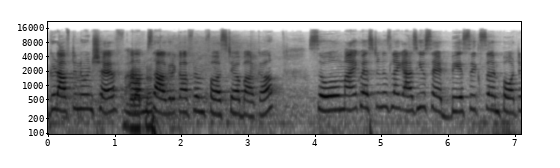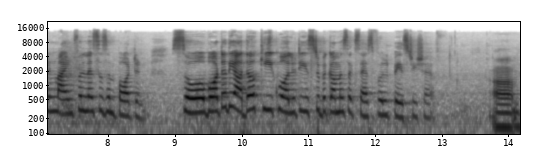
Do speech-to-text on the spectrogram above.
Good afternoon, Chef. Good I'm afternoon. Sagarika from First Year BACA. So my question is like, as you said, basics are important, mindfulness is important. So what are the other key qualities to become a successful pastry chef? Um,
